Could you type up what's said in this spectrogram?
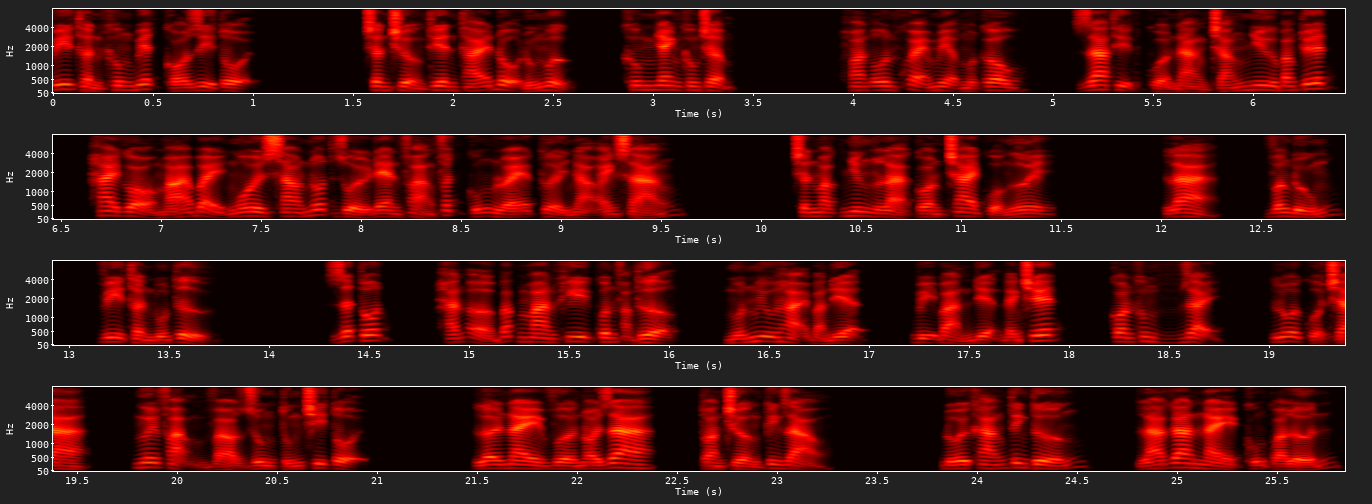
Vi thần không biết có gì tội. Trần trường thiên thái độ đúng mực, không nhanh không chậm. Hoàn ôn khỏe miệng một câu, da thịt của nàng trắng như băng tuyết, hai gò má bảy ngôi sao nốt rồi đen phảng phất cũng lóe cười nhạo ánh sáng. Trần mặc nhưng là con trai của ngươi. Là vâng đúng, vi thần bốn tử. Rất tốt, hắn ở bắc man khi quân phạm thượng, muốn mưu hại bản điện, bị bản điện đánh chết, con không dạy, lôi của cha, ngươi phạm vào dung túng chi tội lời này vừa nói ra, toàn trường kinh dạo. Đối kháng tinh tướng, lá gan này cũng quá lớn.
